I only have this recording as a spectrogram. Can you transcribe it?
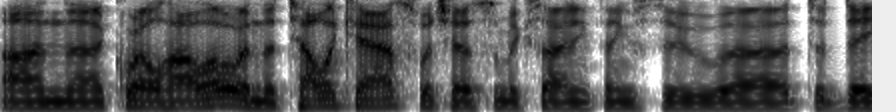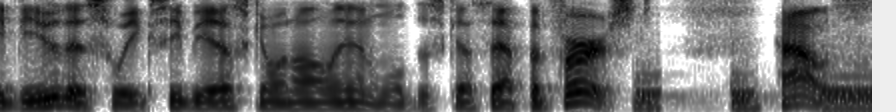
on uh, quail hollow and the telecast which has some exciting things to uh to debut this week cbs going all in we'll discuss that but first house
